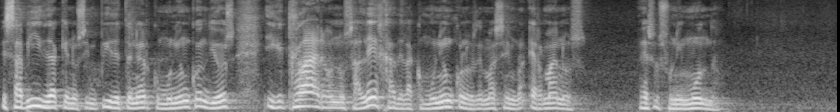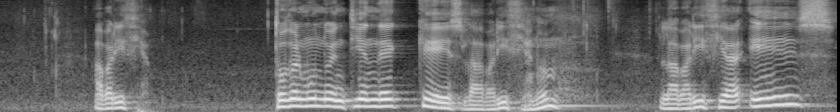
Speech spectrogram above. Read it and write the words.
esa vida que nos impide tener comunión con Dios y que, claro, nos aleja de la comunión con los demás hermanos. Eso es un inmundo. Avaricia. Todo el mundo entiende qué es la avaricia, ¿no? La avaricia es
